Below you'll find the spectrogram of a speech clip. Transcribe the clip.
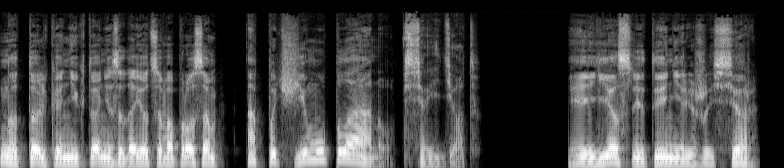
но только никто не задается вопросом, а почему плану все идет? И если ты не режиссер,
